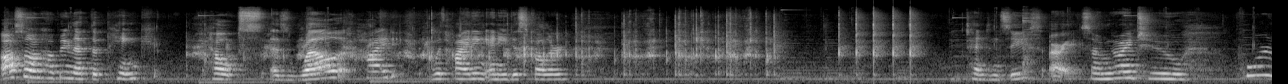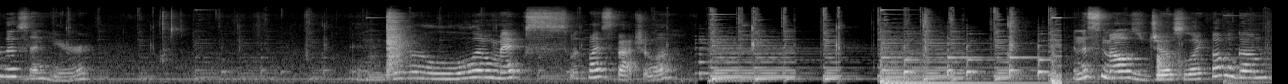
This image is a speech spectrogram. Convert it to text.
Also, I'm hoping that the pink helps as well hide with hiding any discolored tendencies. Alright, so I'm going to pour this in here. And give it a little mix with my spatula. And this smells just like bubblegum.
